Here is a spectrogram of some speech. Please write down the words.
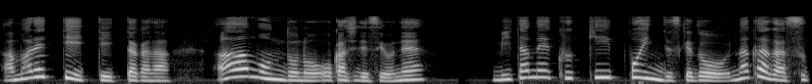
アマレッティって言ったかな。アーモンドのお菓子ですよね。見た目クッキーっぽいんですけど、中がスッ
